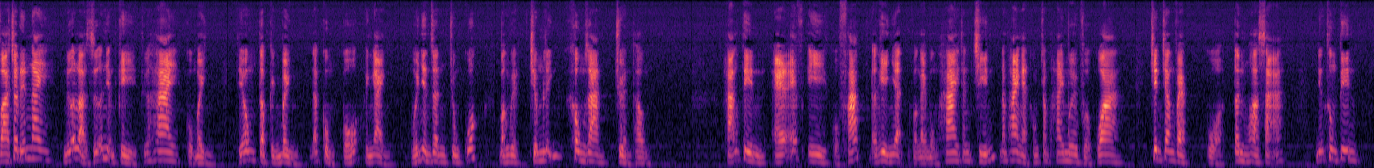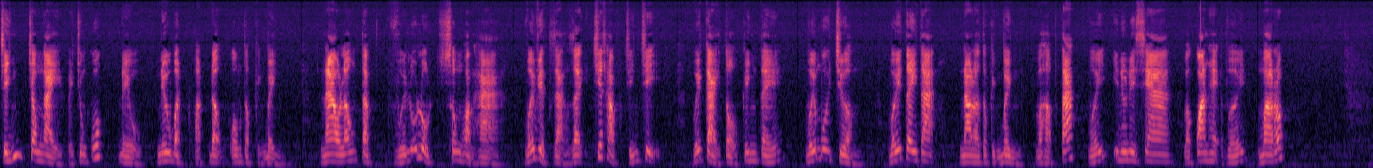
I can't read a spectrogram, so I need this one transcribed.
Và cho đến nay nữa là giữa nhiệm kỳ thứ hai của mình thì ông Tập Cảnh Bình đã củng cố hình ảnh với nhân dân Trung Quốc bằng việc chiếm lĩnh không gian truyền thông. Hãng tin RFI của Pháp đã ghi nhận vào ngày 2 tháng 9 năm 2020 vừa qua trên trang web của Tân Hoa Xã những thông tin chính trong ngày về Trung Quốc đều nêu bật hoạt động của ông Tập Cảnh Bình. Nào là ông Tập với lũ lụt sông Hoàng Hà, với việc giảng dạy triết học chính trị, với cải tổ kinh tế, với môi trường, với Tây Tạng, nào là Tập Cảnh Bình và hợp tác với Indonesia và quan hệ với Maroc.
